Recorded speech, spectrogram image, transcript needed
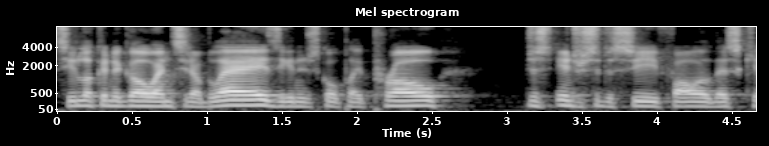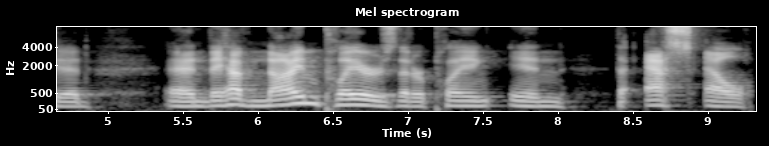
is he looking to go NCAA? Is he going to just go play pro? just interested to see follow this kid. And they have nine players that are playing in the SL,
